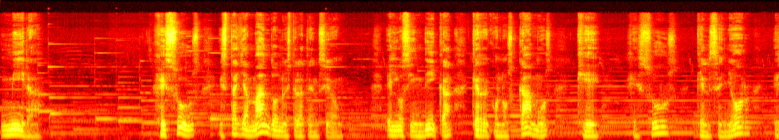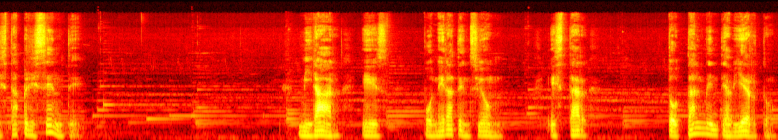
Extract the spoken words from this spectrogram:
mira. Jesús está llamando nuestra atención él nos indica que reconozcamos que Jesús, que el Señor está presente. Mirar es poner atención, estar totalmente abierto,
